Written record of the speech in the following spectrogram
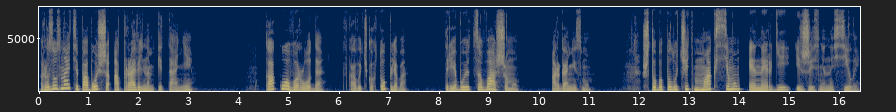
Разузнайте побольше о правильном питании. Какого рода, в кавычках, топлива требуется вашему организму, чтобы получить максимум энергии и жизненной силы.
